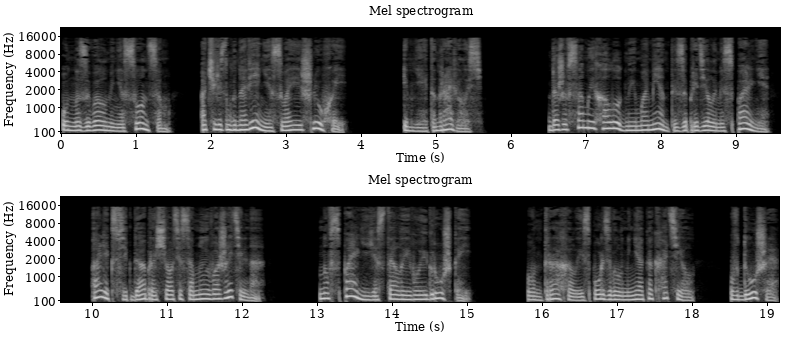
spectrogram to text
Он называл меня солнцем, а через мгновение своей шлюхой. И мне это нравилось. Даже в самые холодные моменты за пределами спальни Алекс всегда обращался со мной уважительно. Но в спальне я стала его игрушкой. Он трахал и использовал меня как хотел, в душе,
